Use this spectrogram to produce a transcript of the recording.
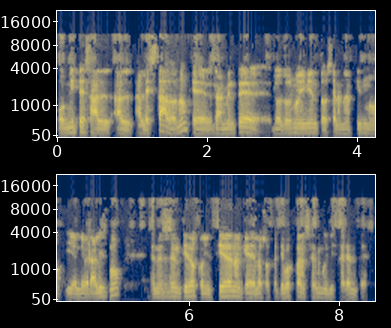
omites al, al, al, Estado, ¿no? Que realmente los dos movimientos, el anarquismo y el liberalismo, en ese sentido coinciden en que los objetivos pueden ser muy diferentes.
